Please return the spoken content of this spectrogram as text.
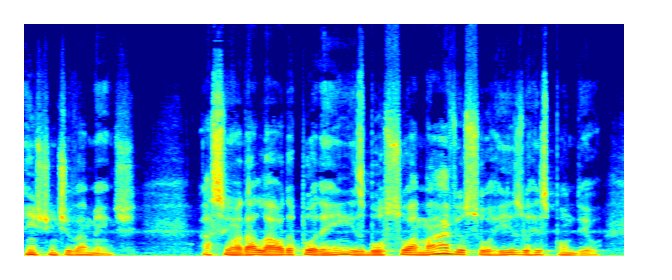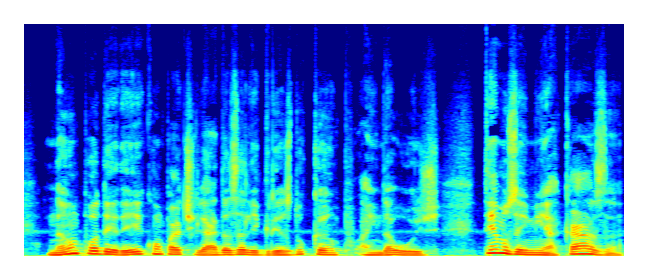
instintivamente. A senhora Lauda, porém, esboçou amável sorriso e respondeu: Não poderei compartilhar das alegrias do campo, ainda hoje. Temos em minha casa.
